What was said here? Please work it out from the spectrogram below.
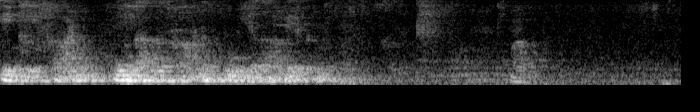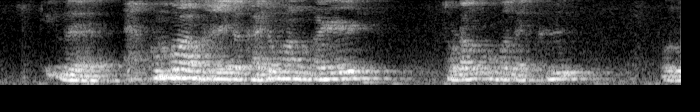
இங்கே காண ஊடாக காணக்கூடியதாக இருக்கின்றது இந்த கும்பாபிஷேக கருமங்கள் தொடங்குவதற்கு ஒரு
